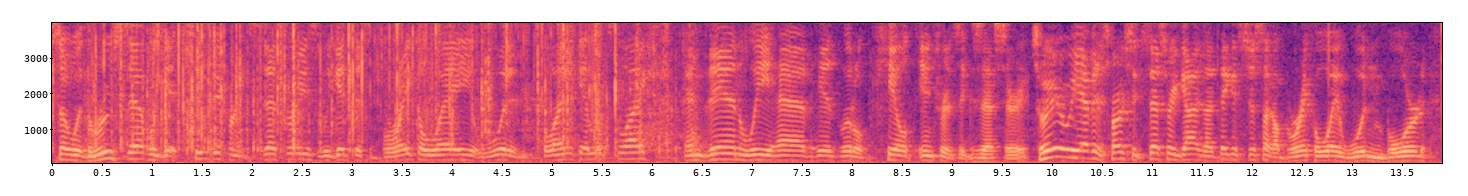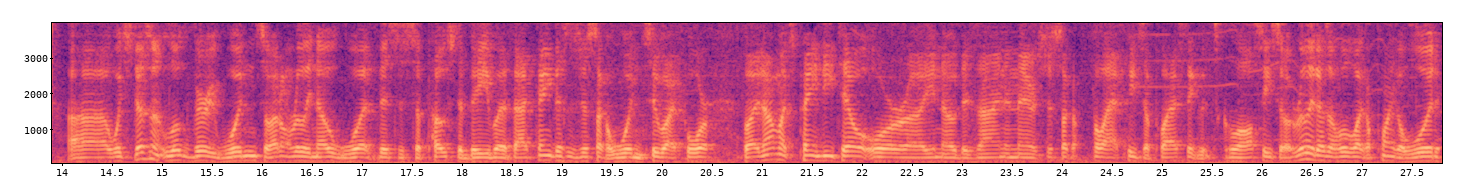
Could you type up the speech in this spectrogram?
So with Rusev, we get two different accessories. We get this breakaway wooden plank, it looks like. And then we have his little kilt entrance accessory. So here we have his first accessory, guys. I think it's just like a breakaway wooden board, uh, which doesn't look very wooden, so I don't really know what this is supposed to be, but I think this is just like a wooden 2x4 but not much paint detail or uh, you know design in there it's just like a flat piece of plastic that's glossy so it really doesn't look like a plank of wood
